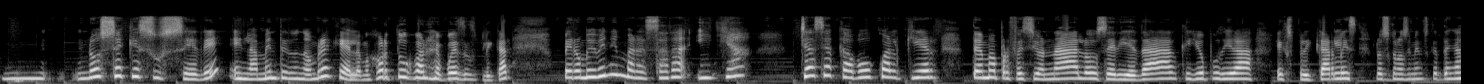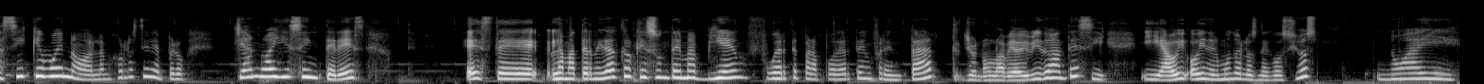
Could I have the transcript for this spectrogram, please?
mm, no sé qué sucede en la mente de un hombre, que a lo mejor tú, Juan, me puedes explicar, pero me ven embarazada y ya, ya se acabó cualquier tema profesional o seriedad que yo pudiera explicarles los conocimientos que tenga. Sí, qué bueno, a lo mejor los tiene, pero ya no hay ese interés. Este, la maternidad creo que es un tema bien fuerte para poderte enfrentar. Yo no lo había vivido antes y, y hoy, hoy en el mundo de los negocios no hay,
